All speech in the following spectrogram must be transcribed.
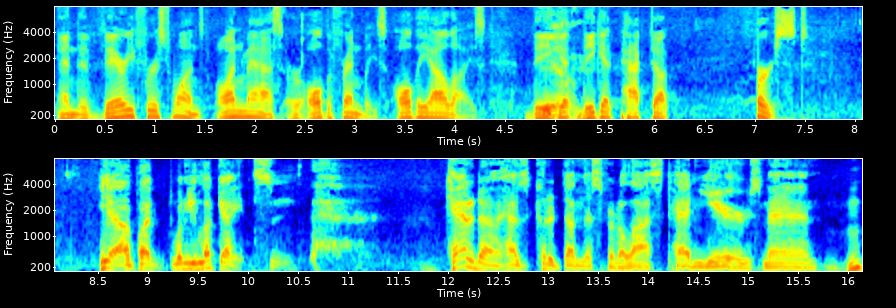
and the very first ones en masse are all the friendlies, all the allies. They Yeah. get they get packed up first. Yeah, but when you look at Canada has could have done this for the last 10 years, man. Mhm.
